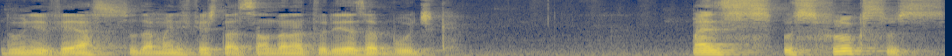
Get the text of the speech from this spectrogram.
do universo da manifestação da natureza búdica. Mas os fluxos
